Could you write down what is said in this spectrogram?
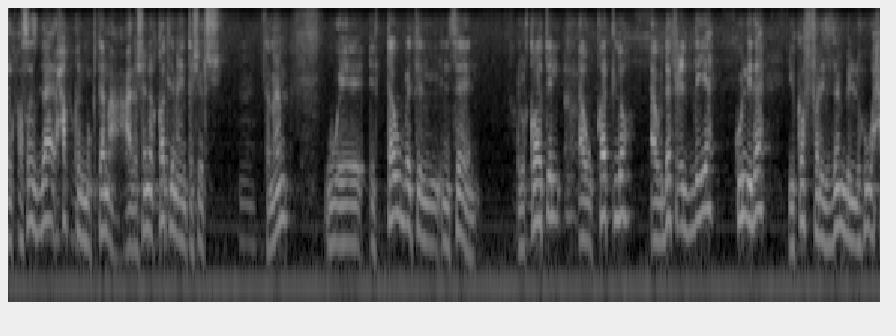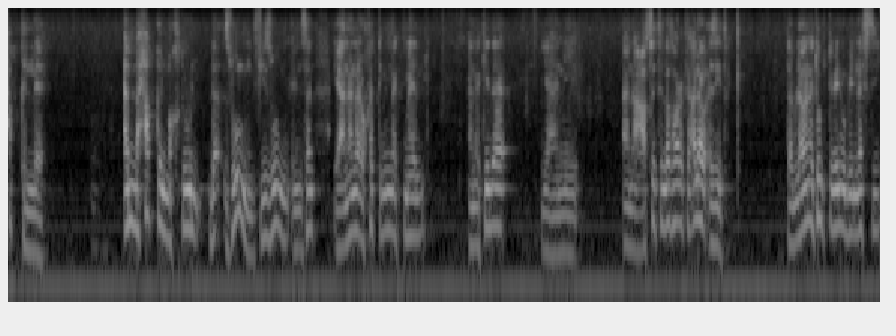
القصاص ده حق المجتمع علشان القتل ما ينتشرش. تمام؟ والتوبة الإنسان القاتل أو قتله أو دفع الدية كل ده يكفر الذنب اللي هو حق الله. أما حق المقتول ده ظلم في ظلم الإنسان. يعني أنا لو خدت منك مال أنا كده يعني أنا عصيت الله تبارك وتعالى وأذيتك. طب لو أنا تبت بيني وبين نفسي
